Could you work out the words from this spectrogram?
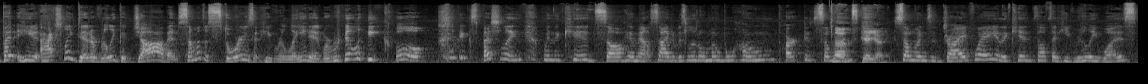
but he actually did a really good job, and some of the stories that he related were really cool, especially when the kids saw him outside of his little mobile home parked in Ah, someone's yeah, yeah. someone's driveway, and the kid thought that he really was.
